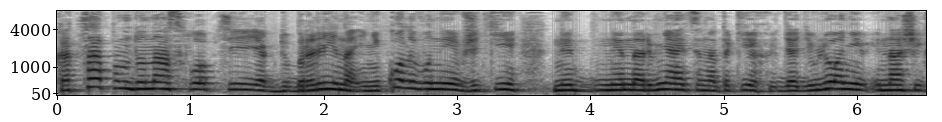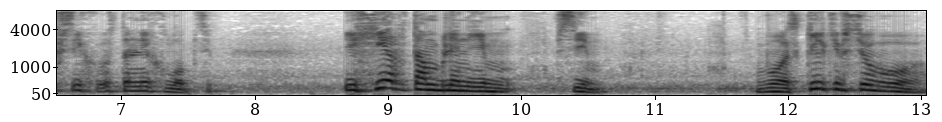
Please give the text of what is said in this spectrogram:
Кацапам до нас, хлопці, як до Берліна, і ніколи вони в житті не, не нарівняються на таких дядів Льонів і наших всіх остальних хлопців. І хер там, блін, їм всім. Вот, скільки всього.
